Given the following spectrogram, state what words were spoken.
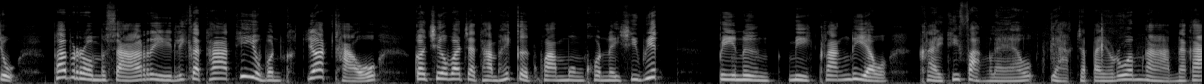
จุ ระบรมสารีริกธาตุที่อยู่บนยอดเขา ก็เชื่อว่าจะทำให้เกิดความมงคลในชีวิต ปีหนึ่งมีครั้งเดียว ใครที่ฟังแล้วอยากจะไปร่วมงานนะคะ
